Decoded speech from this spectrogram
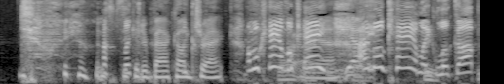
to get her back on track. I'm okay. I'm okay. Yeah. I'm okay. I'm like, look up.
